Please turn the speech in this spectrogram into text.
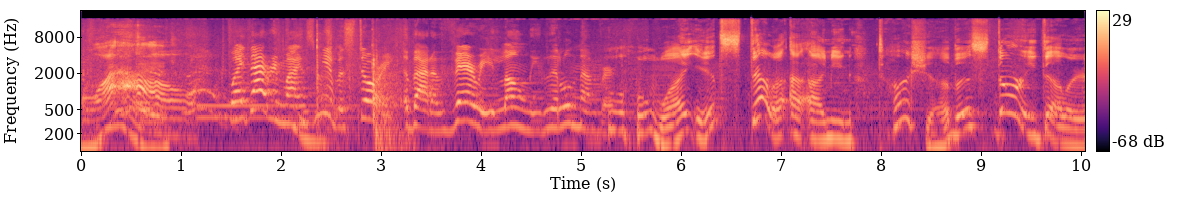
wow. Why, that reminds me of a story about a very lonely little number. Oh, why, it's Stella, uh, I mean, Tasha the Storyteller.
